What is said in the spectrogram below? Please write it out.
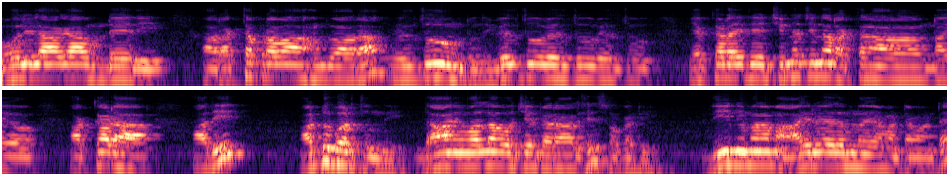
గోలీలాగా ఉండేది ఆ రక్త ప్రవాహం ద్వారా వెళ్తూ ఉంటుంది. వెళ్తూ వెళ్తూ వెళ్తూ ఎక్కడైతే చిన్న చిన్న రక్తనాళాలు ఉన్నాయో అక్కడ అది అడ్డుపడుతుంది. దానివల్ల వచ్చే పెరాలసిస్ ఒకటి. దీన్ని మనం ఆయుర్వేదంలో ఏమంటామంటే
